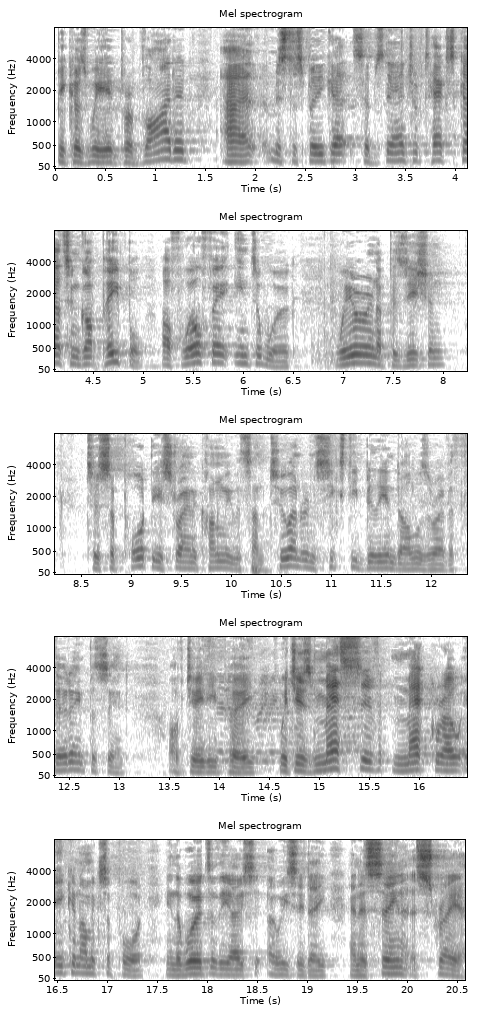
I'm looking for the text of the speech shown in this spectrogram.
because we had provided, uh, Mr Speaker, substantial tax cuts and got people off welfare into work, we were in a position to support the Australian economy with some $260 billion, or over 13 per cent of GDP, which is massive macroeconomic support, in the words of the OECD, and has seen Australia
